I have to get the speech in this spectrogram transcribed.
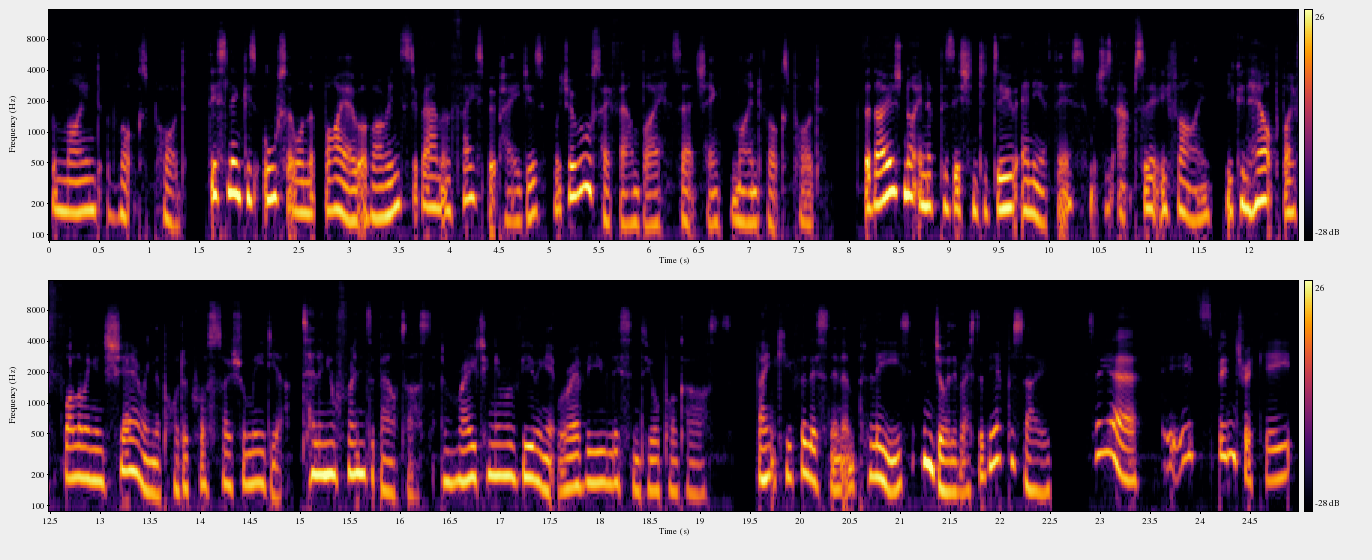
for MindVox Pod. This link is also on the bio of our Instagram and Facebook pages, which are also found by searching MindVox Pod. For those not in a position to do any of this, which is absolutely fine, you can help by following and sharing the pod across social media, telling your friends about us, and rating and reviewing it wherever you listen to your podcasts. Thank you for listening and please enjoy the rest of the episode. So, yeah, it's been tricky.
